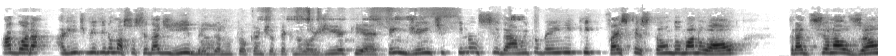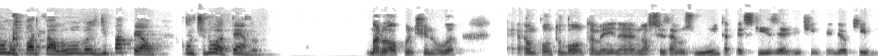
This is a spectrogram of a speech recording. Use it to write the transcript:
Agora, a gente vive numa sociedade híbrida no tocante à tecnologia, que é tem gente que não se dá muito bem e que faz questão do manual tradicionalzão no porta-luvas de papel. Continua tendo? Manual continua. É um ponto bom também, né? Nós fizemos muita pesquisa e a gente entendeu que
